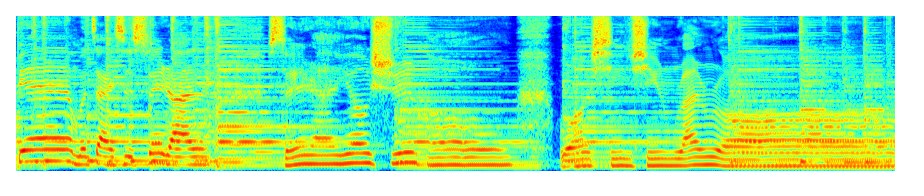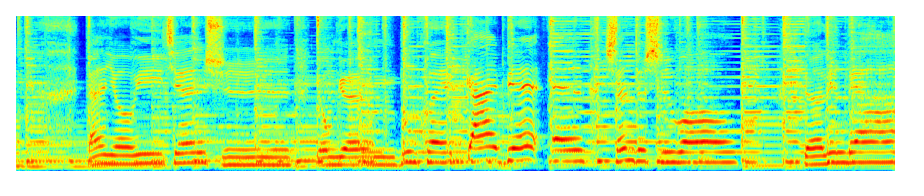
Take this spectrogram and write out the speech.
变。我们再次，虽然虽然有时候我心心软弱，但有一件事永远不会改变。神就是我的力量，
